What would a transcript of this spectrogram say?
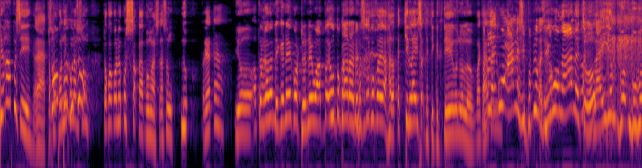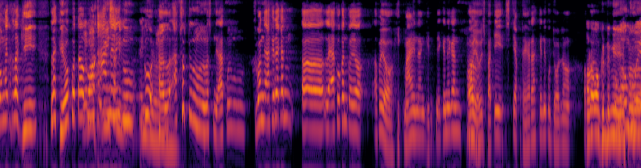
ya apa sih? Nah, toko kono iku, langsung toko kono iku sok aku Mas, langsung. Loh, ternyata yo apa Ternyata dek kene kodene watuk iku tukaran. maksudnya aku kayak hal kecil lah iso jadi gede ngono lho. Tapi lah kan- iku wong aneh sih, Bob yo gak sih? Iku wong aneh cuk. lah iya mbok lagi lagi apa tau kok aneh iku iku. iku hal absurd lho, mas Nek, aku iku. cuman ya akhirnya kan eh lek aku kan kayak apa ya hikmahin yang gini kene kan oh ya wis berarti setiap daerah kene kudu ono Ono wong gendenge. Unggah ungguhe.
